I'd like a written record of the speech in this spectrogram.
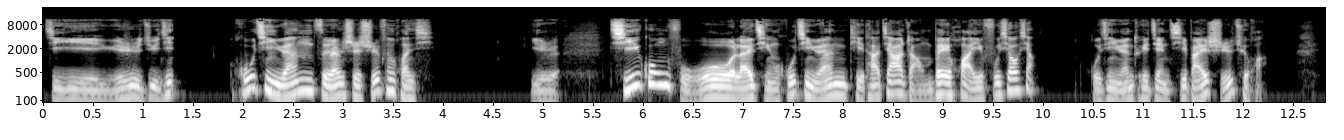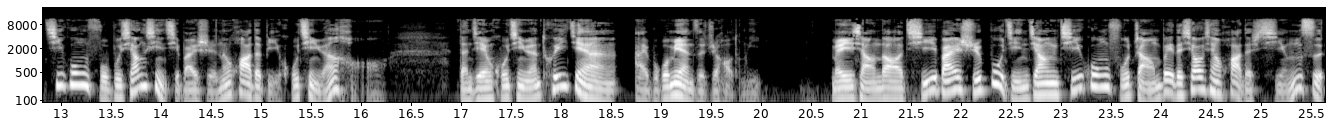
技艺与日俱进。胡沁园自然是十分欢喜。一日，齐公府来请胡沁园替他家长辈画一幅肖像，胡沁园推荐齐白石去画。齐公府不相信齐白石能画的比胡沁园好，但见胡沁园推荐，爱不过面子，只好同意。没想到齐白石不仅将齐公府长辈的肖像画的形似，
